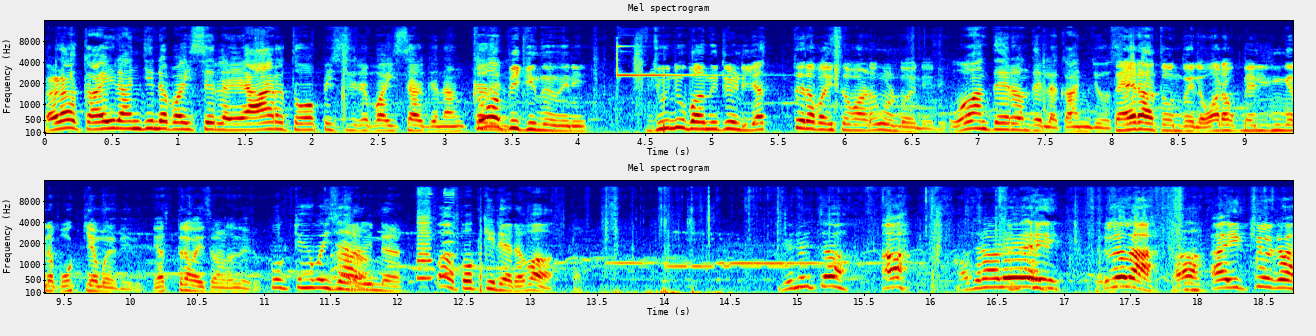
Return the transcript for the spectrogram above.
എടാ കയ്യിൽ അഞ്ചിന്റെ പൈസ ഇല്ല. ആരെ തോപ്പിച്ചിട്ട് പൈസ തോപ്പിക്കുന്നതിന് ജുനു വന്നിട്ടുണ്ട് എത്ര പൈസ വേണം കൊണ്ടുപോകാൻ ഓൻ തരൊന്നില്ല കഞ്ചൂസ് തരാത്തൊന്നുമില്ല ഓരോ ബെല്ലിങ്ങനെ പൊക്കിയാൽ മതി. എത്ര പൈസ വേണം തരും? പൊക്കിയ പൈസ പിന്നെ. വാ പൊക്കിട്ട് വാ. ജുനുച്ചോ ആ. മുതലാളി ഏയ്, ഇല്ലല്ലാ. ആ. ആ, വെക്കടാ.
